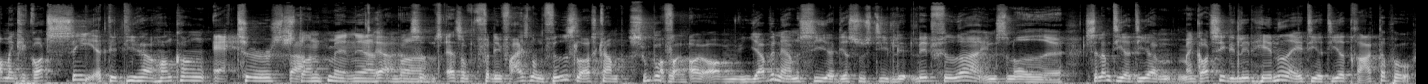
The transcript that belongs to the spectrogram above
Og man kan godt se at det er de her Hong Kong actors der, Stuntmænd, ja, Ja, så, altså, for det er faktisk nogle fede slåskamp Super og, for, og, og jeg vil nærmest sige At jeg synes de er lidt, lidt federe end sådan noget øh, Selvom de har de her Man kan godt se de er lidt hæmmet af De har de her dragter på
